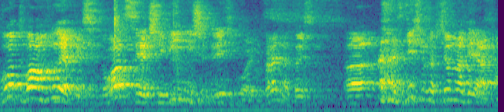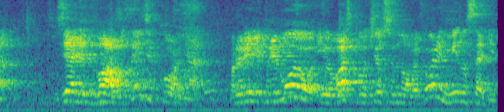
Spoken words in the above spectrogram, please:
вот вам в этой ситуации очевиднейший третий корень, правильно? То есть э, здесь уже все наглядно. Взяли два вот этих корня, провели прямую, и у вас получился новый корень минус 1.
